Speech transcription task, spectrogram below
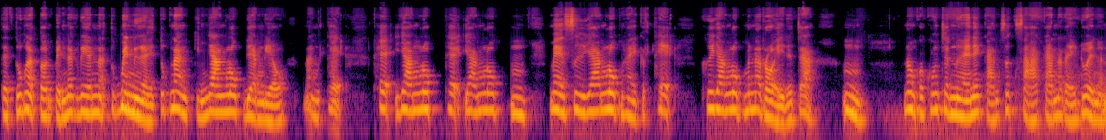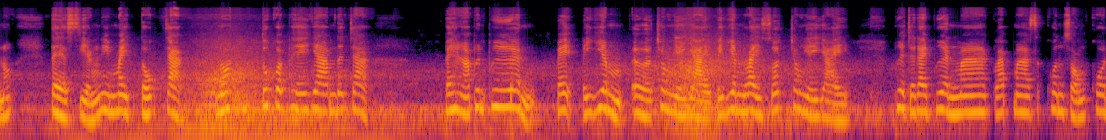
แต่ตุ๊กอะตอนเป็นนักเรียนอะตุ๊กไม่เหนื่อย ตุ๊กนั่งกินยางลบอย่างเดียว นั่งแทะ แทะยางลบ แทะยางลบ อืม แม่ซื้อยางลบให้ก็แทะ คือยางลบมันอร่อยเด้อจ้ะอืมน้องก็คงจะเหนื่อยในการศึกษาการอะไรด้วยนะเนาะแต่เสียงนี่ไม่ตกจากเนาะตุ๊กก็พยายามเด้อจ้ะไปหาเพื่อนๆไปไปเยี่ยมเอ่อช่องใหญ่ ๆ ไปเยี่ยมไล่สดช่องใหญ่ ๆ เพื่อจะได้เพื่อนมากลับมาสักคนสองคน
